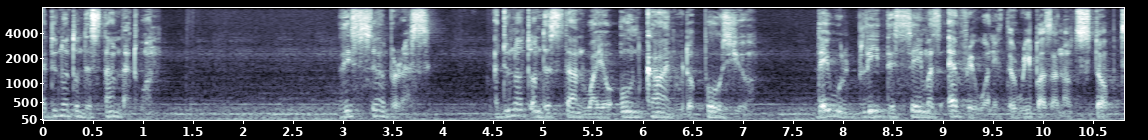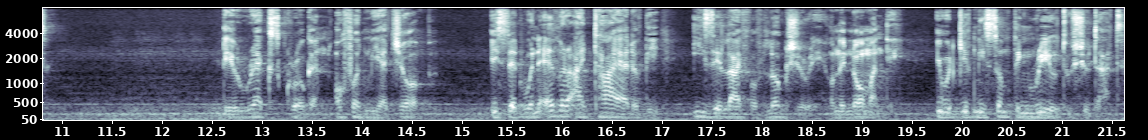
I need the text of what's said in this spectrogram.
I do not understand that one. This Cerberus, I do not understand why your own kind would oppose you. They will bleed the same as everyone if the Reapers are not stopped. The Wrex Krogan offered me a job. He said whenever I tired of the easy life of luxury on the Normandy, he would give me something real to shoot at.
